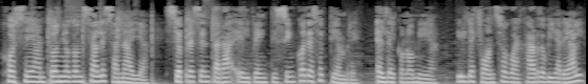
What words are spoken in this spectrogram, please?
José Antonio González Anaya, se presentará el 25 de septiembre, el de Economía, Ildefonso Guajardo Villarreal,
